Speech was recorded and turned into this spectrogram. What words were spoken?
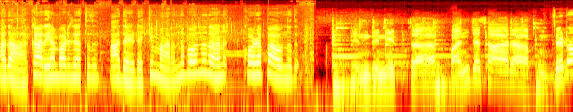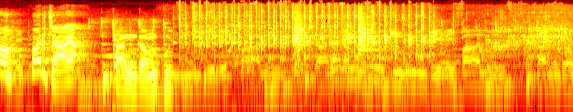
അത് ആർക്കും അറിയാൻ പാടില്ലാത്തത്? അതിടയ്ക്ക് മറന്നു പോകുന്നതാണ് കുഴപ്പാവുന്നത്. എന്തിനിത്ര പഞ്ചസാര ചേട്ടോ ഒരു ചായ. തങ്കം പുഞ്ചിരിപ്പാലിൽ തങ്കം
